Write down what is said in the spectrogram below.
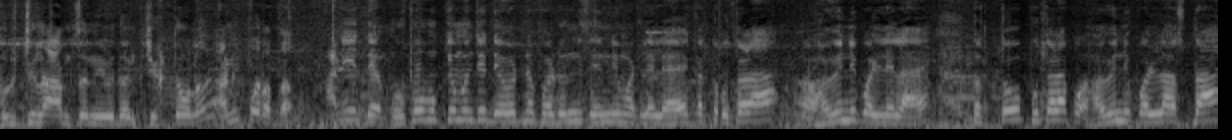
खुर्चीला आमचं निवेदन चिकटवलं आणि परत आलो. आणि दे उपमुख्यमंत्री देवेंद्र फडणवीस यांनी म्हटलेले आहे का तो पुतळा हवेने पडलेला आहे. तर तो पुतळा प- हवेने पडला असता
